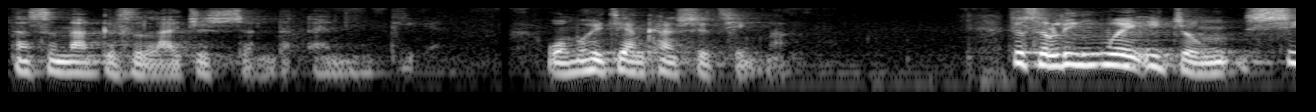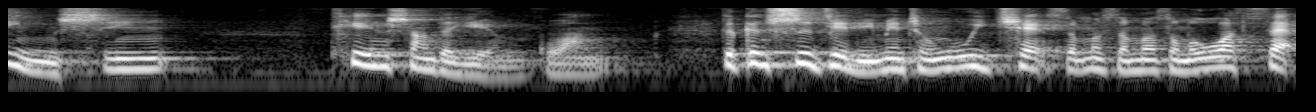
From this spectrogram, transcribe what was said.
但是那个是来自神的恩典。我们会这样看事情吗？这是另外一种信心，天上的眼光。这跟世界里面从 WeChat 什么什么什么 WhatsApp，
